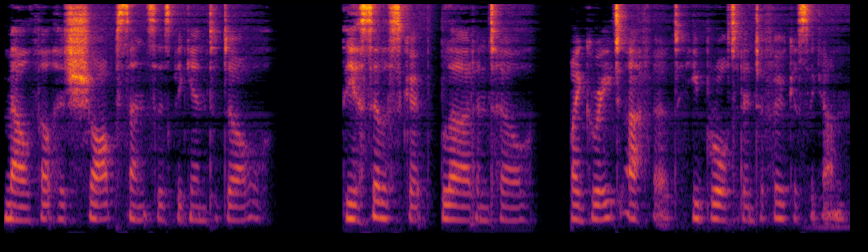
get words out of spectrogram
Mel felt his sharp senses begin to dull. The oscilloscope blurred until, by great effort, he brought it into focus again.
